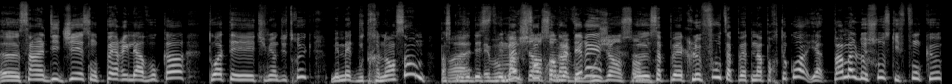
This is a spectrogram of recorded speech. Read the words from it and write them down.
euh, c'est un DJ, son père, il est avocat, toi, tu viens du truc, mais mec, vous traînez ensemble parce que Ouais, vous avez des, vous mêmes centres vous d'intérêt. Euh, ça peut être le foot, ça peut être n'importe quoi. Il y a pas mal de choses qui font que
